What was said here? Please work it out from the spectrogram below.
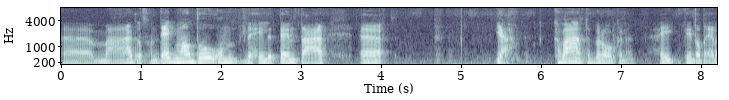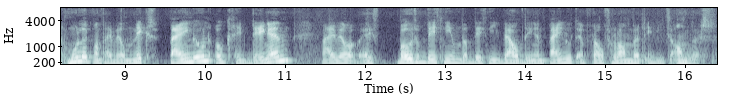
eh, maar dat is een dekmantel om de hele tent daar eh, ja, kwaad te berokkenen. Hij vindt dat erg moeilijk, want hij wil niks pijn doen, ook geen dingen. Maar hij, wil, hij is boos op Disney omdat Disney wel dingen pijn doet en vooral verandert in iets anders.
